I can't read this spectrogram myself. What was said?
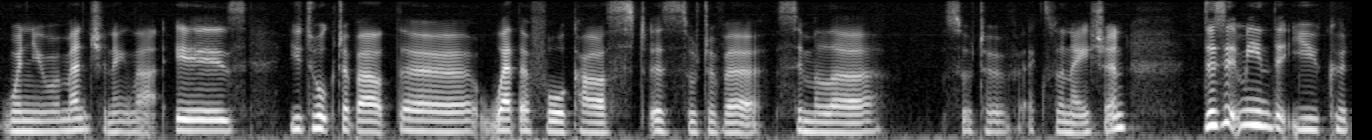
when you were mentioning that is you talked about the weather forecast as sort of a similar sort of explanation. Does it mean that you could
